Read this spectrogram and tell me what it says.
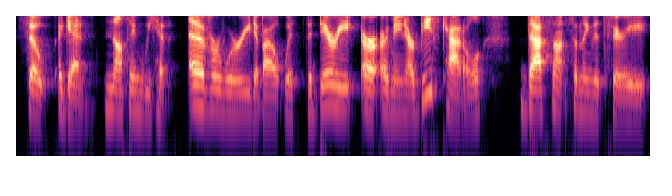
So, again, nothing we have ever worried about with the dairy, or I mean, our beef cattle. That's not something that's very,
